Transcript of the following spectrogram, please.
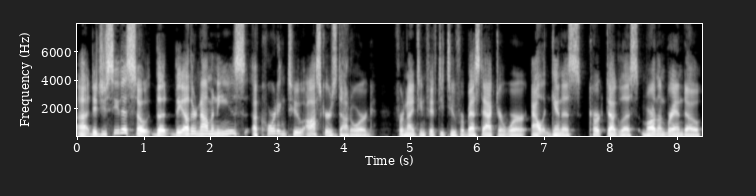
Uh, did you see this? So the the other nominees, according to Oscars.org for 1952 for Best Actor, were Alec Guinness, Kirk Douglas, Marlon Brando,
